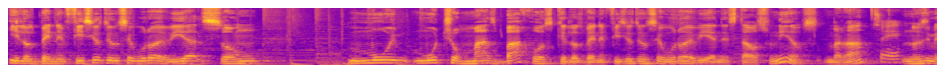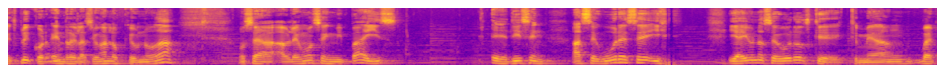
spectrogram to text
Y los beneficios de un seguro de vida son muy, mucho más bajos que los beneficios de un seguro de vida en Estados Unidos, ¿verdad? Sí. No sé si me explico, en relación a lo que uno da. O sea, hablemos en mi país, eh, dicen, asegúrese y, y, hay unos seguros que, que me dan, bueno,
